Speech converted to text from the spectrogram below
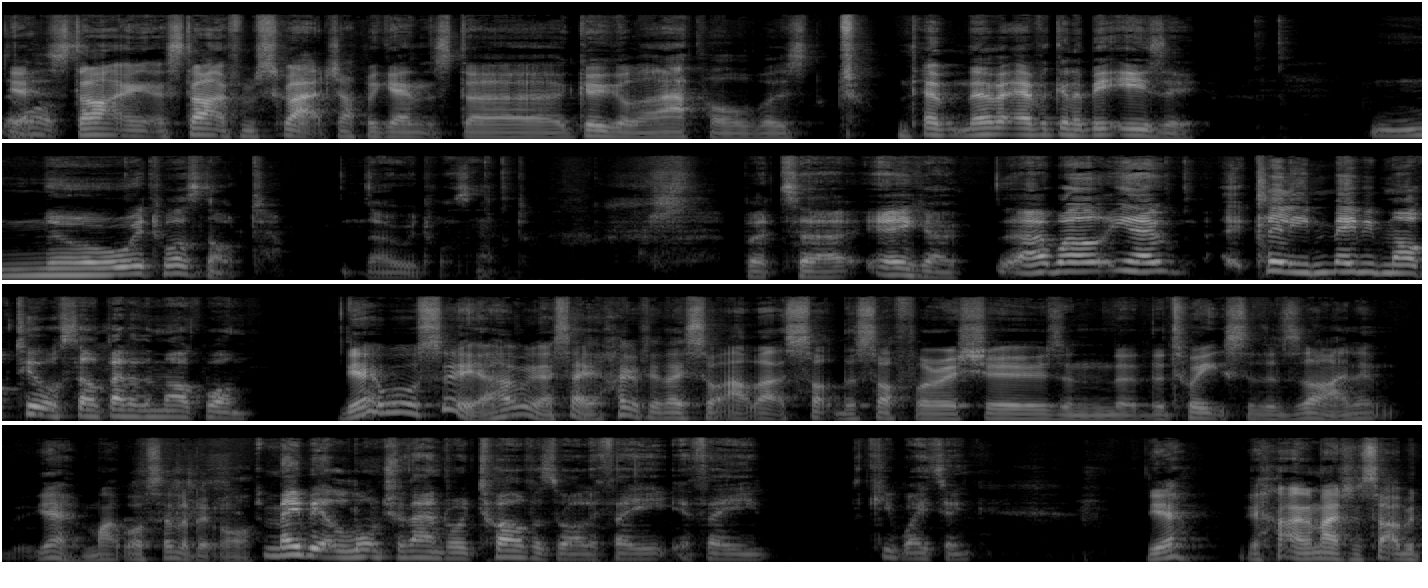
There yeah, was. starting starting from scratch up against uh, Google and Apple was never, never ever going to be easy. No, it was not. No, it was not. But uh, there you go. Uh, well, you know, clearly maybe Mark Two will sell better than Mark One. Yeah, we'll see. I hope I say hopefully they sort out that so- the software issues and the, the tweaks to the design. It, yeah, might well sell a bit more. Maybe it'll launch with Android 12 as well if they if they keep waiting. Yeah, yeah. I imagine so. I would,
